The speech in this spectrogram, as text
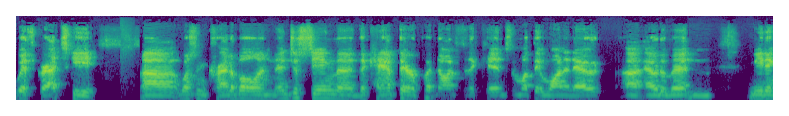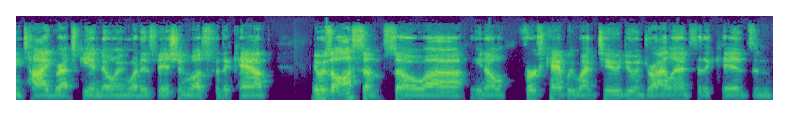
with Gretzky uh, was incredible. And, and just seeing the, the camp they were putting on for the kids and what they wanted out, uh, out of it and meeting Ty Gretzky and knowing what his vision was for the camp. It was awesome. So, uh, you know, first camp we went to doing dryland for the kids and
